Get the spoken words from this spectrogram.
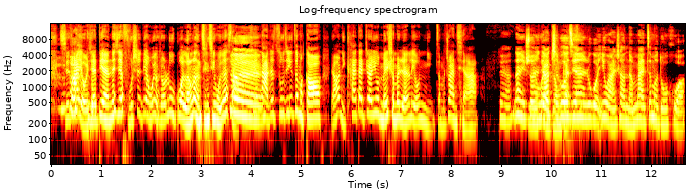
其他有一些店，那些服饰店，我有时候路过冷冷清清，我就在想，天哪，这租金这么高，然后你开在这儿又没什么人流，你怎么赚钱啊？对啊，那你说人家直播间如果一晚上能卖这么多货，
